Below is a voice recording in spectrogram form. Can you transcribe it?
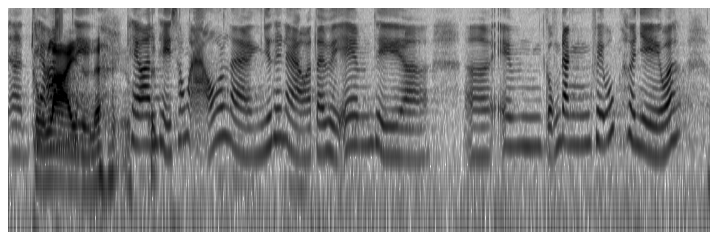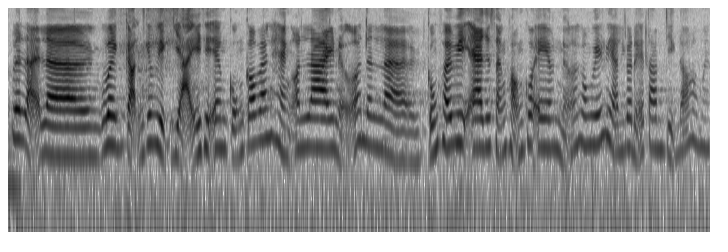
À, Cô theo like anh thì, rồi đó. theo anh thì sống ảo là như thế nào? Tại vì em thì à, à, em cũng đăng facebook hơi nhiều á. Với lại là bên cạnh cái việc dạy thì em cũng có bán hàng online nữa nên là cũng phải VR cho sản phẩm của em nữa. Không biết thì anh có để tâm chuyện đó không anh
